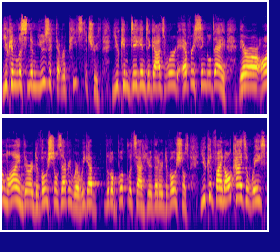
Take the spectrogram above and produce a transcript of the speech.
You can listen to music that repeats the truth. You can dig into God's word every single day. There are online, there are devotionals everywhere. We got little booklets out here that are devotionals. You can find all kinds of ways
